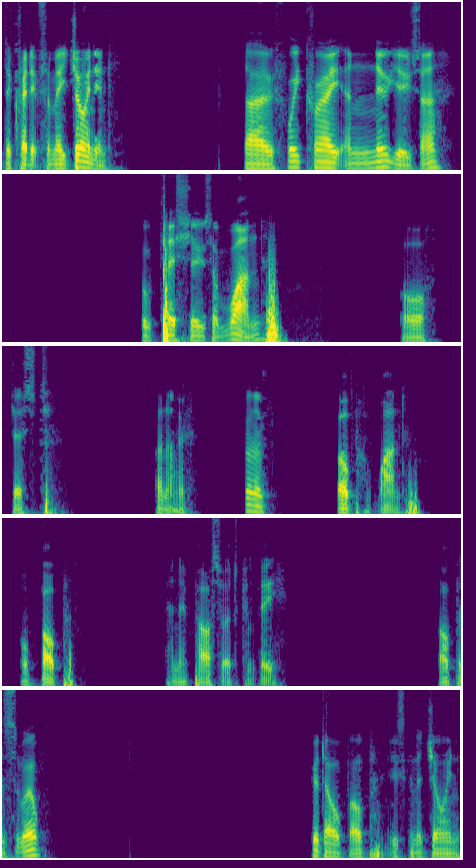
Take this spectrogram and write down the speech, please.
the credit for me joining. So if we create a new user called test user one, or just Oh no. Got a Bob1 or Bob. And their password can be Bob as well. Good old Bob is going to join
